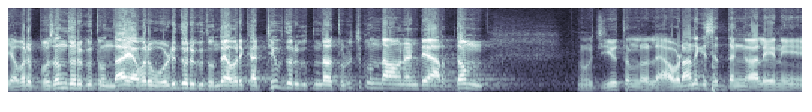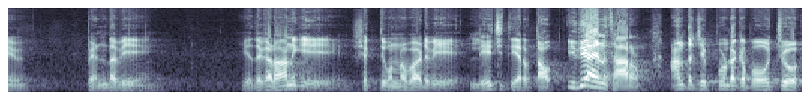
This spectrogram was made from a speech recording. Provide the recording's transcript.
ఎవరి భుజం దొరుకుతుందా ఎవరి ఒడి దొరుకుతుందా ఎవరి కర్చీఫ్ దొరుకుతుందా తుడుచుకుందామనంటే అర్థం. నువ్వు జీవితంలో లేవడానికి సిద్ధంగా లేని పెండవి ఎదగడానికి శక్తి ఉన్నవాడివి లేచి తీరతావు. ఇది ఆయన సారం. అంత చెప్పు ఉండకపోవచ్చు.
